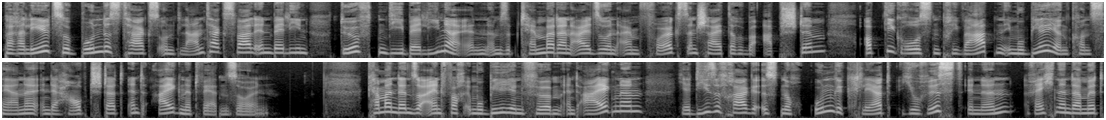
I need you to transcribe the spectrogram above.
Parallel zur Bundestags- und Landtagswahl in Berlin dürften die BerlinerInnen im September dann also in einem Volksentscheid darüber abstimmen, ob die großen privaten Immobilienkonzerne in der Hauptstadt enteignet werden sollen. Kann man denn so einfach Immobilienfirmen enteignen? Ja, diese Frage ist noch ungeklärt. JuristInnen rechnen damit,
